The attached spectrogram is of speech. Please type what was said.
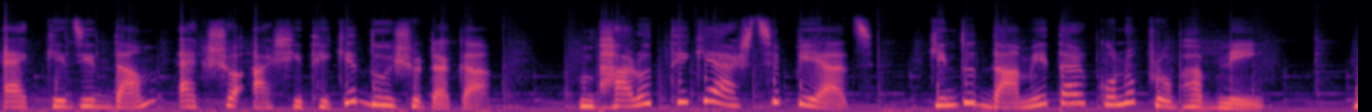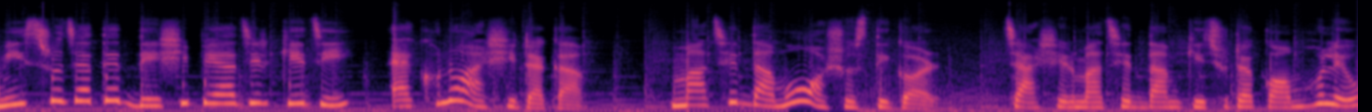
এক কেজির দাম একশো আশি থেকে দুইশো টাকা। ভারত থেকে আসছে পেঁয়াজ, কিন্তু দামে তার কোনো প্রভাব নেই। মিশ্র জাতের দেশি পেঁয়াজের কেজি এখনও আশি টাকা। মাছের দামও অস্বস্তিকর। চাষের মাছের দাম কিছুটা কম হলেও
